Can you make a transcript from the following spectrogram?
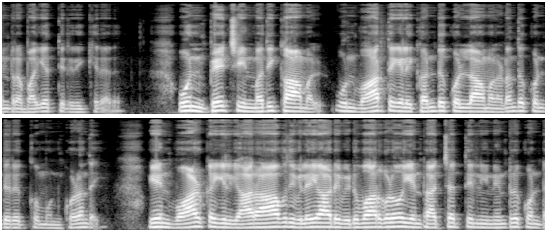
என்ற பயத்தில் இருக்கிறது. உன் பேச்சின் மதிக்காமல் உன் வார்த்தைகளை கண்டு கொள்ளாமல் நடந்து கொண்டிருக்கும் உன் குழந்தை என் வாழ்க்கையில் யாராவது விளையாடி விடுவார்களோ என்ற அச்சத்தில் நீ நின்று கொண்ட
